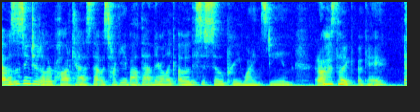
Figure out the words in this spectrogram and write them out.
i was listening to another podcast that was talking about that and they were like oh this is so pre-weinstein. And i was like okay.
